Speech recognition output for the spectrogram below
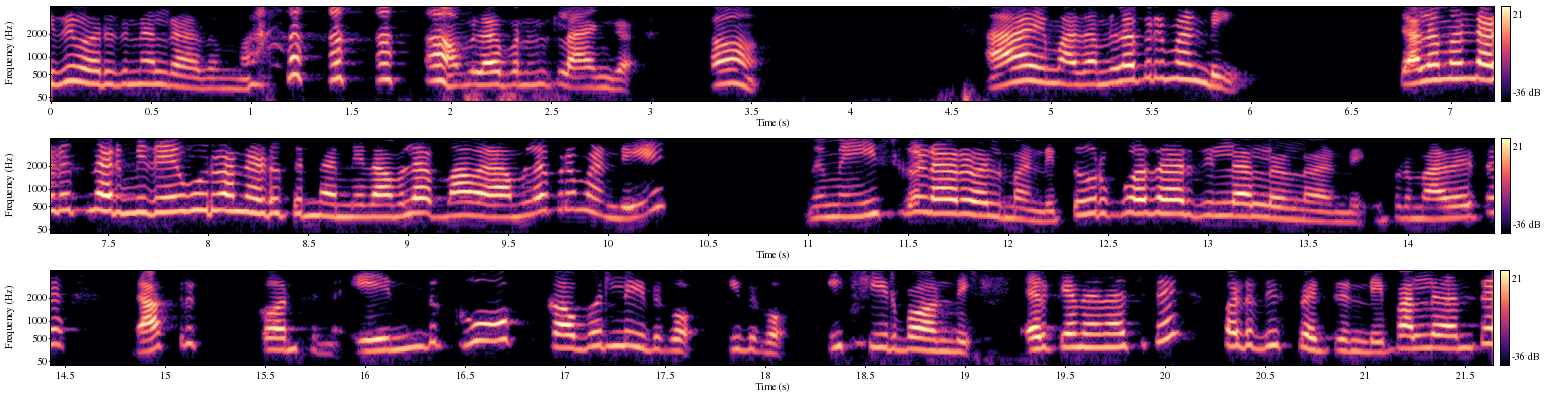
ఇది ఒరిజినల్ రాదమ్మా. అమలాపురం స్లాంగ్. మాది అమలాపురం అండి. చాలా మంది అడుగుతున్నారు మీదే ఊరు అని అడుగుతున్నారు. నేను అమలా మా అమలాపురం అండి. మేము ఈస్ట్ గోదావరి వాళ్ళం అండి. తూర్పుగోదావరి జిల్లాలో అండి. ఇప్పుడు మాదైతే డాక్టర్ కోనసీమ. ఎందుకో కబుర్లు ఇదిగో ఇదిగో ఈ చీర బాగుంది. ఎవరికైనా నచ్చితే ఫోటో తీసి పెట్టండి. పళ్ళు అంతా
